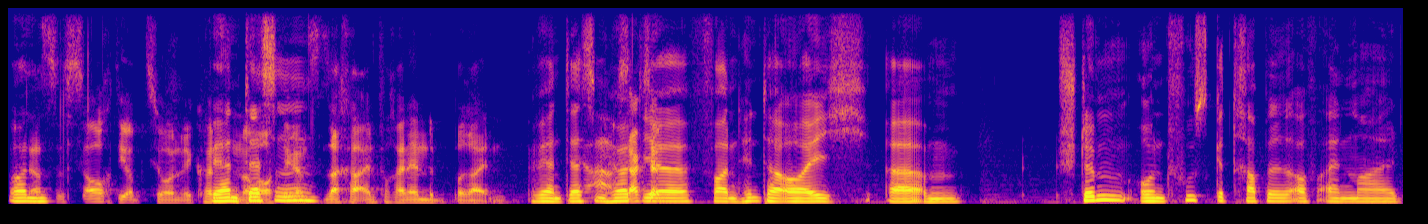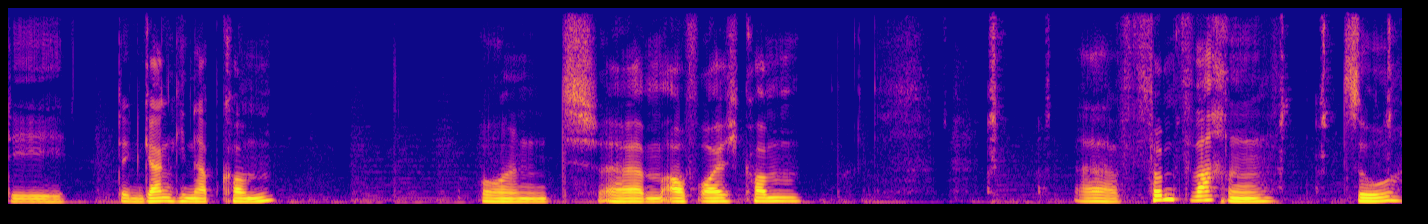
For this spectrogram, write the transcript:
Und das ist auch die Option. Wir könnten aber auch währenddessen- der ganzen Sache einfach ein Ende bereiten. währenddessen Ja, hört ihr von hinter euch ähm, Stimmen und Fußgetrappel auf einmal, die den Gang hinabkommen. Und ähm, auf euch kommen äh, fünf Wachen zu,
